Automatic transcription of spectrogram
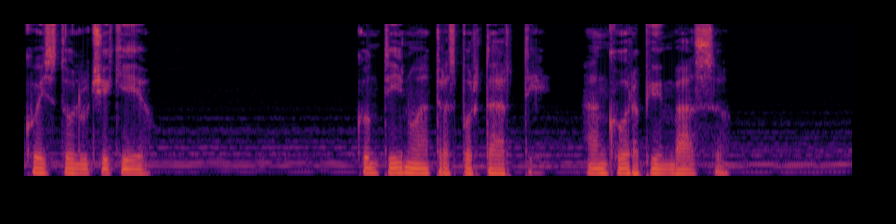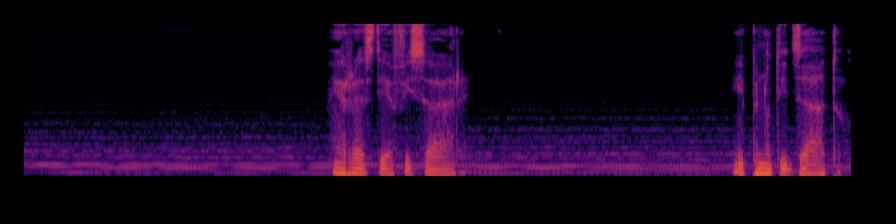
Questo luccichio continua a trasportarti ancora più in basso e resti a fissare, ipnotizzato.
